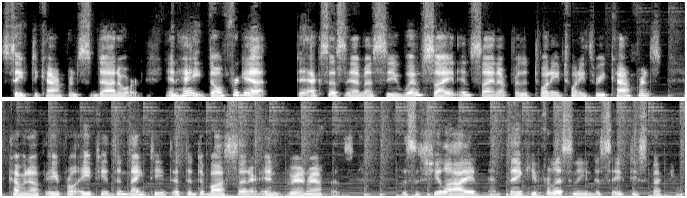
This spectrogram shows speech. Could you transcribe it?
safetyconference.org. And hey, don't forget, to access the MSC website and sign up for the 2023 conference coming up April 18th and 19th at the DeVos Center in Grand Rapids. This is Sheila Ide, and thank you for listening to Safety Spectrum.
